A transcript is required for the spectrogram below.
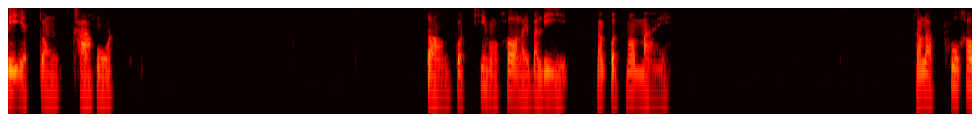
Create ตรง Kahoot สองกดที่หัวข้อ Library แล้วกดมอบหมายสำหรับผู้เข้า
